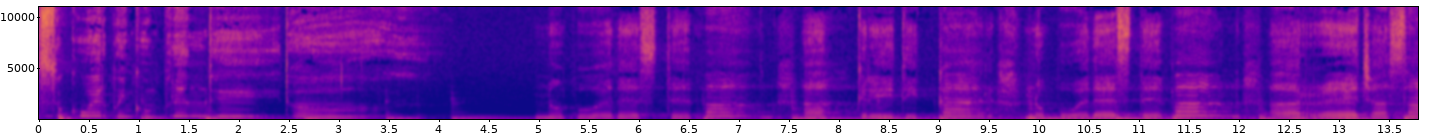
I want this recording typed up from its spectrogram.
Su cuerpo incomprendido. No puedes te van a criticar no puedes te van a rechazar,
